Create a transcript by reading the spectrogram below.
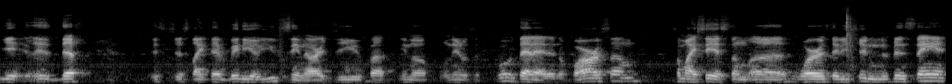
Yeah, it's definitely it's just like that video you've seen, RG, about you know when it was what was that at in a bar or something? Somebody said some uh, words that he shouldn't have been saying.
